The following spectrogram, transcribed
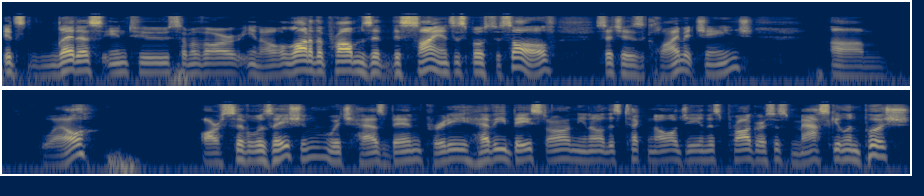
it's led us into some of our you know a lot of the problems that this science is supposed to solve such as climate change. Um, well our civilization, which has been pretty heavy based on, you know, this technology and this progress, this masculine push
